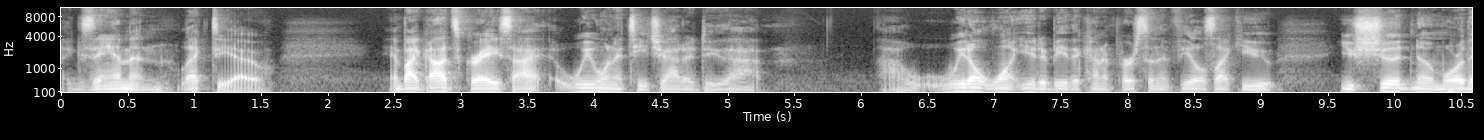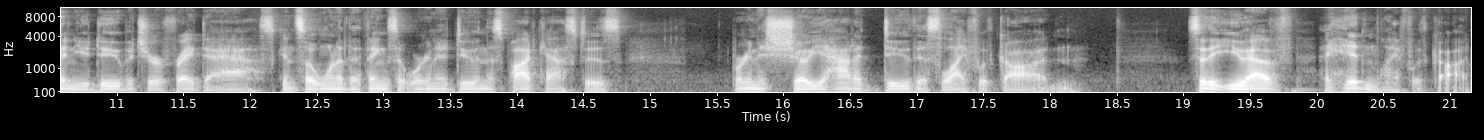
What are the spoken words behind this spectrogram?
examen, lectio. And by God's grace, I we want to teach you how to do that. Uh, we don't want you to be the kind of person that feels like you you should know more than you do, but you're afraid to ask. And so one of the things that we're going to do in this podcast is we're going to show you how to do this life with God so that you have a hidden life with God.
